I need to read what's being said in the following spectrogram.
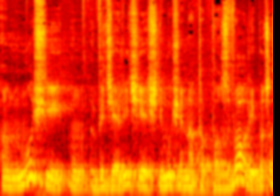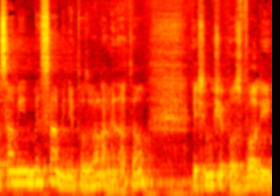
on musi mm, wydzielić, jeśli mu się na to pozwoli, bo czasami my sami nie pozwalamy na to, jeśli mu się pozwoli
